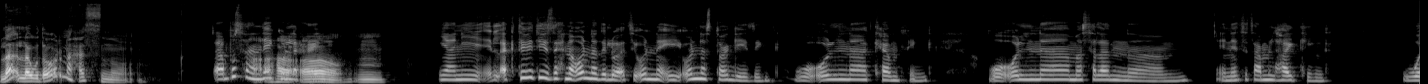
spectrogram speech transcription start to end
لأ لو دورنا حاسس إنه آه، بص هنلاقي كل حاجة. آه امم. يعني ال activities إحنا قلنا دلوقتي قلنا إيه؟ قلنا star gazing وقلنا camping وقلنا مثلا إن أنت تعمل hiking و...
